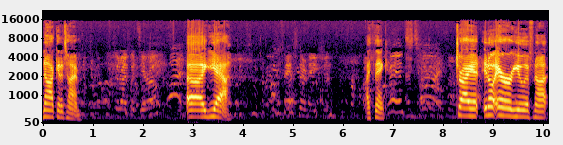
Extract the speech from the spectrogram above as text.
knock at a time. Should I put zero? Uh, yeah, I think. Try it. It'll error you if not.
